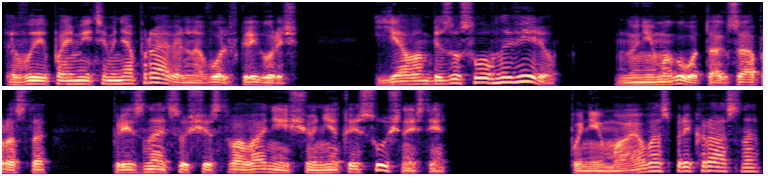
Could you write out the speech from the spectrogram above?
«Вы поймите меня правильно, Вольф Григорьевич. Я вам, безусловно, верю, но не могу вот так запросто признать существование еще некой сущности». «Понимаю вас прекрасно.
